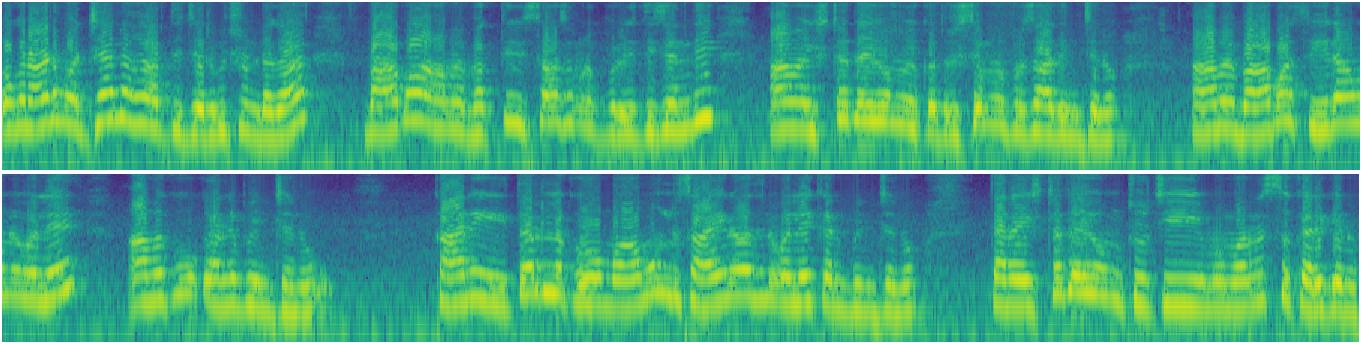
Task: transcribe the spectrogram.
ఒకనాడు మధ్యాహ్న హారతి జరుగుచుండగా బాబా ఆమె భక్తి విశ్వాసములకు ప్రీతి చెంది ఆమె ఇష్టదైవం యొక్క దృశ్యమును ప్రసాదించెను. ఆమె బాబా శ్రీరాముని వలె ఆమెకు కనిపించను. కానీ ఇతరులకు మామూలు సాయినాథుని వలె కనిపించను. తన ఇష్టదైవం చూచి ఈమె మనస్సు కరిగెను.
